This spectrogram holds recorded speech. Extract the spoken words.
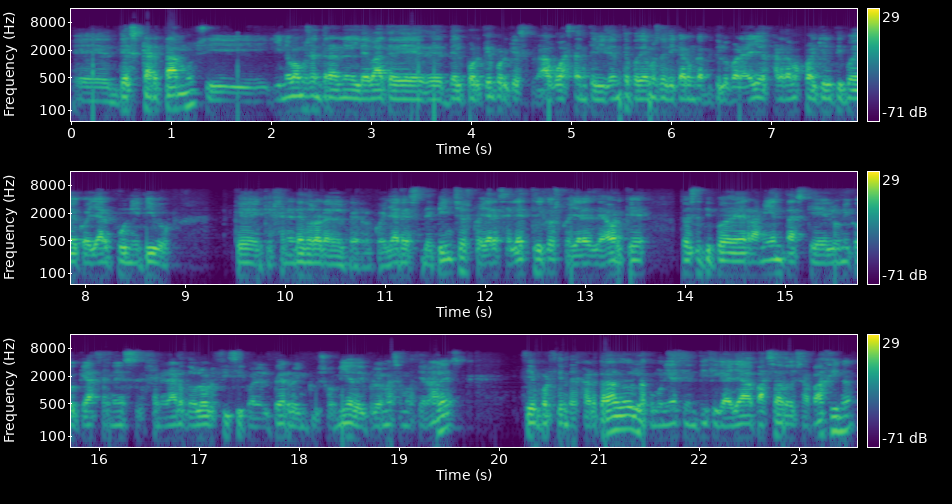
eh, descartamos y, no vamos a entrar en el debate del por qué, porque es algo bastante evidente. Podríamos dedicar un capítulo para ello. Descartamos cualquier tipo de collar punitivo que, genere dolor en el perro. Collares de pinchos, collares eléctricos, collares de ahorque, todo este tipo de herramientas que lo único que hacen es generar dolor físico en el perro, incluso miedo y problemas emocionales. 100% descartados. La comunidad científica ya ha pasado esa página,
